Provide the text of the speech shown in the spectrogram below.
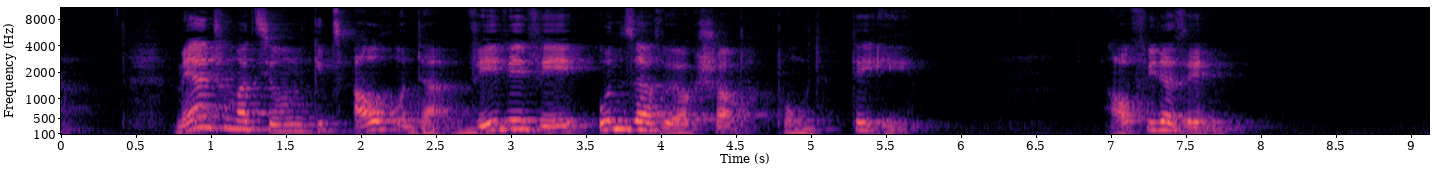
Mehr Informationen gibt es auch unter www.unserworkshop.de. Auf Wiedersehen!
